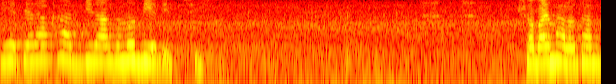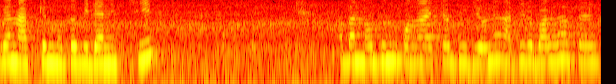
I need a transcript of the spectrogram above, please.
ভেজে রাখা জিরাগুলো দিয়ে দিচ্ছি। সবাই ভালো থাকবেন, আজকের মতো বিদায় নিচ্ছি। আবার নতুন কোনো একটা ভিডিও নিয়ে হাজির ভালো হাফেজ।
